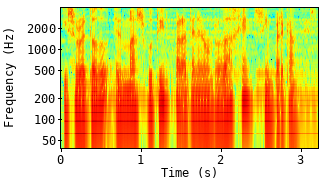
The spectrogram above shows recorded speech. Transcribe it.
y sobre todo el más útil para tener un rodaje sin percances.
